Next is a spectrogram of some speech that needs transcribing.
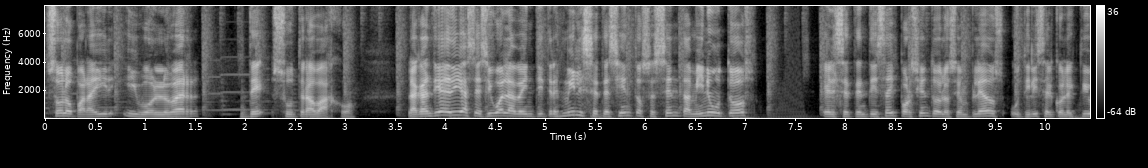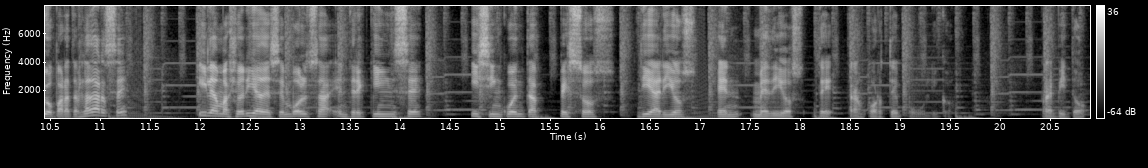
solo para ir y volver de su trabajo. La cantidad de días es igual a 23.760 minutos. El 76% de los empleados utiliza el colectivo para trasladarse y la mayoría desembolsa entre 15 y 50 pesos diarios en medios de transporte público. Repito,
